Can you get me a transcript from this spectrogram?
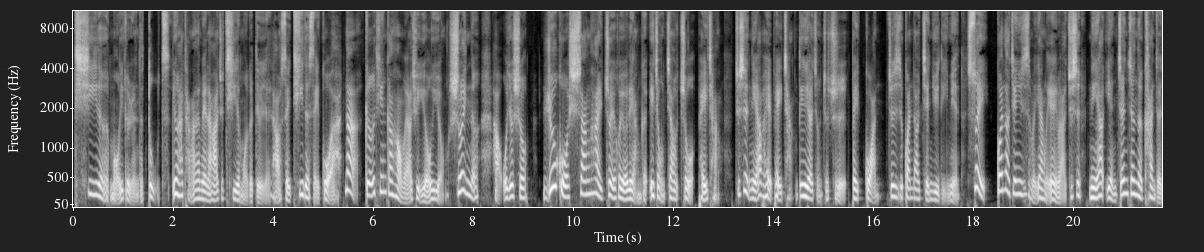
踢了某一个人的肚子，因为他躺在那边，然后就踢了某一个对人，好，谁踢的谁过来。那隔天刚好我们要去游泳，所以呢，好，我就说，如果伤害罪会有两个，一种叫做赔偿。就是你要赔赔偿，第二种就是被关，就是关到监狱里面。所以关到监狱是什么样的原因吧？就是你要眼睁睁的看着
